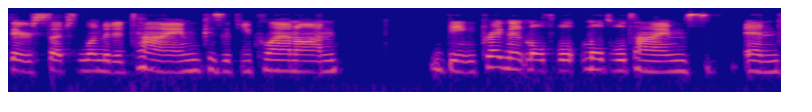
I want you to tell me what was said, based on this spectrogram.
there's such limited time because if you plan on being pregnant multiple multiple times, and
